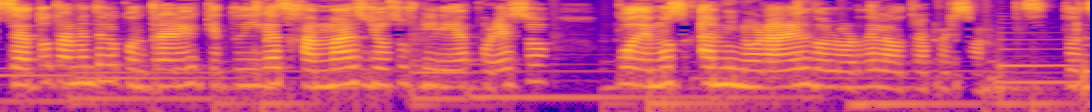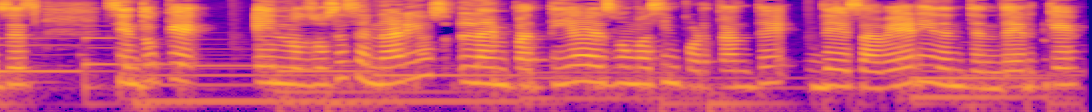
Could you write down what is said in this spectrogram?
sea totalmente lo contrario y que tú digas jamás yo sufriría por eso, podemos aminorar el dolor de la otra persona. Entonces, siento que en los dos escenarios la empatía es lo más importante de saber y de entender que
